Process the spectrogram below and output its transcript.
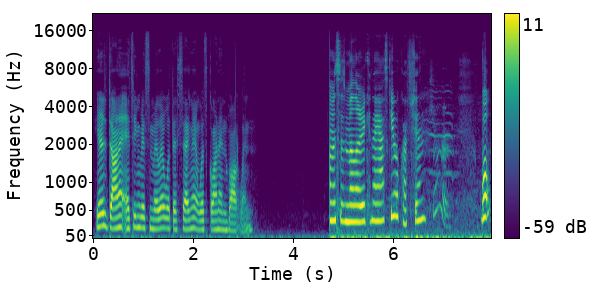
Here's Donna Miss Miller with the segment What's Going on in Baldwin. Mrs. Miller, can I ask you a question? Sure. Well,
